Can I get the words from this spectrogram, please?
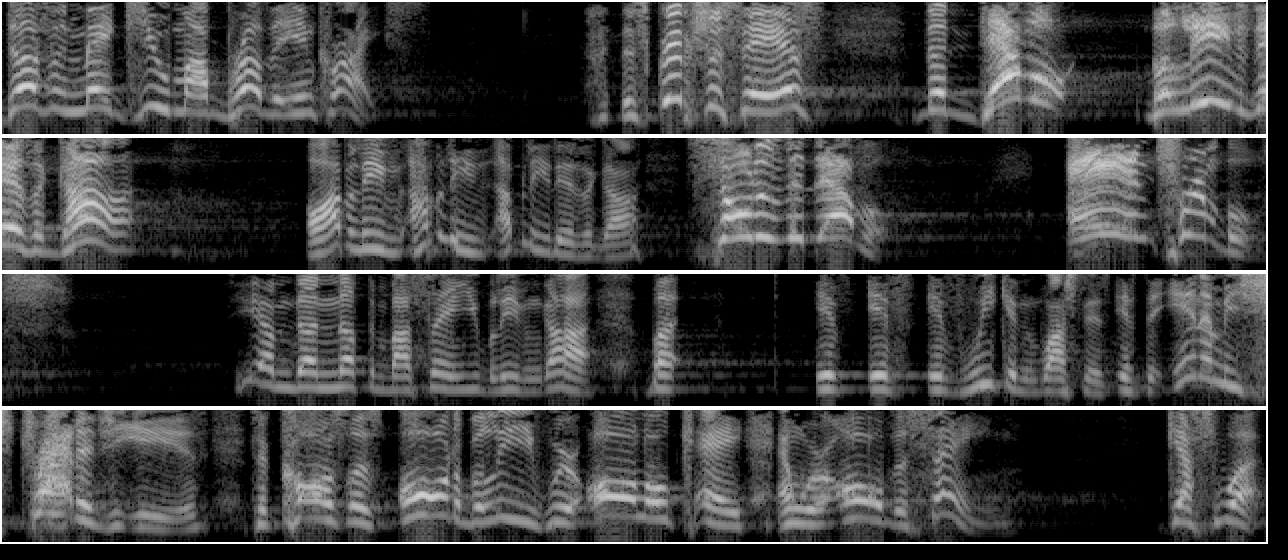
doesn't make you my brother in Christ. The scripture says the devil believes there's a God. Oh, I believe, I believe, I believe there's a God. So does the devil and trembles. You haven't done nothing by saying you believe in God, but if if if we can watch this, if the enemy's strategy is to cause us all to believe we're all okay and we're all the same, guess what?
